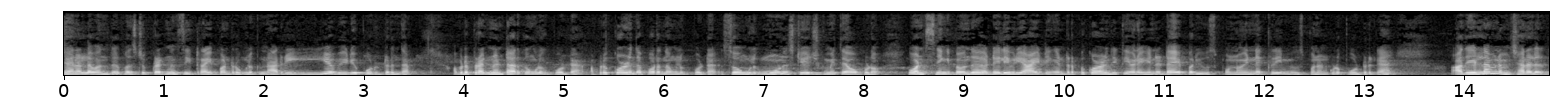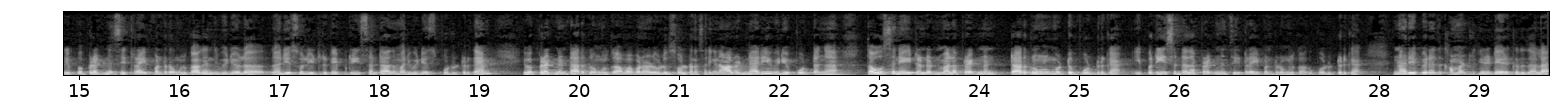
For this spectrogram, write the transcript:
சேனலில் வந்து ஃபஸ்ட்டு ப்ரெக்னன்சி ட்ரை பண்ணுறவங்களுக்கு நிறைய வீடியோ போட்டுட்டு இருந்தேன். அப்புறம் ப்ரெக்னெண்ட்டாக இருக்கவங்களுக்கு போட்டேன். அப்புறம் குழந்தை பிறந்தவங்களுக்கு போட்டேன். ஸோ உங்களுக்கு மூணு ஸ்டேஜுக்குமே தேவைப்படும். ஒன்ஸ் நீங்கள் இப்போ வந்து டெலிவரி ஆகிட்டீங்கன்றப்ப குழந்தைக்கு தேவையான என்ன டயப்பர் யூஸ் பண்ணணும் என்ன க்ரீம் யூஸ் பண்ணணும்னு கூட போட்டிருக்கேன். அது எல்லாமே நம்ம சேனலில் இருக்குது இப்போ ப்ரெக்னன்சி ட்ரை பண்ணுறவங்களுக்காக இந்த வீடியோவில் நிறைய சொல்லிட்டு இருக்கேன். இப்போ ரீசெண்டாக அது மாதிரி வீடியோஸ் போட்டுட்ருக்கேன் இப்போ ப்ரெக்னெண்ட்டாக இருக்கவங்களுக்காக பாப்பா நடுவில் சொல்கிறேன் சரிங்க நான் ஆல்ரெடி நிறைய வீடியோ போட்டேங்க. தௌசண்ட் எயிட் ஹண்ட்ரட் மேலே ப்ரெக்னெண்ட்டாக இருக்கவங்களுக்கு மட்டும் போட்டிருக்கேன். இப்போ ரீசெண்டாக தான் ப்ரெக்னன்சி ட்ரை பண்ணுறவங்களுக்காக போட்டுட்ருக்கேன் நிறைய பேர் அது கமெண்ட்டில் கேட்டுகிட்டே இருக்கிறதால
